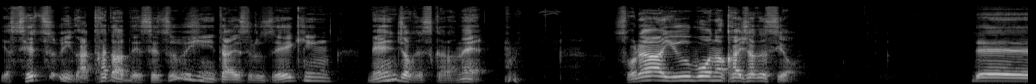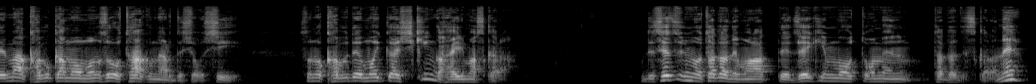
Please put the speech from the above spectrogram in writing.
いや設備がただで設備費に対する税金免除ですからね それは有望な会社ですよ。でまあ株価もものすごく高くなるでしょうしその株でもう一回資金が入りますからで設備もタダでもらって税金も当面タダですからね。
